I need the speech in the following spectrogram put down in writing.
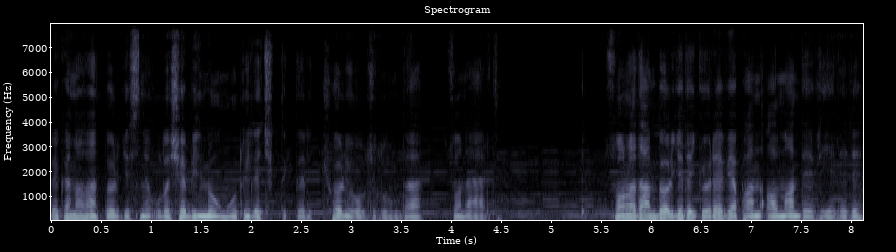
Bechuanaland bölgesine ulaşabilme umuduyla çıktıkları çöl yolculuğunda sona erdi. Sonradan bölgede görev yapan Alman devriyeleri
